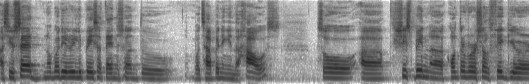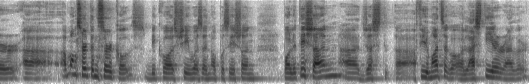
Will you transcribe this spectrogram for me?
as you said, nobody really pays attention to what's happening in the House. So uh, she's been a controversial figure uh, among certain circles because she was an opposition politician uh, just uh, a few months ago, or last year rather.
